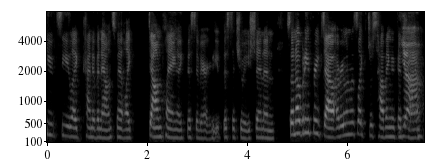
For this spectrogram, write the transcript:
cutesy like kind of announcement like downplaying like the severity of the situation and so nobody freaked out everyone was like just having a good yeah. time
